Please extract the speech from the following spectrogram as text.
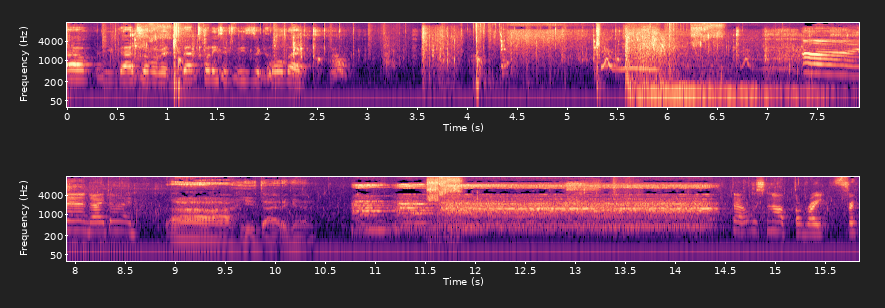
Oh, you got some of it. You got 26 pieces of coal back. Ah, he died again. That was not the right frickin'.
